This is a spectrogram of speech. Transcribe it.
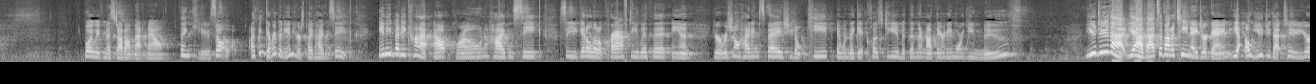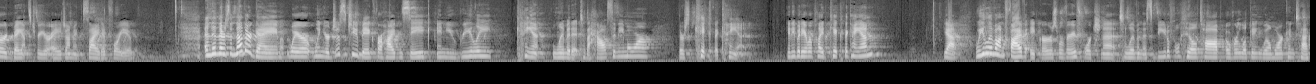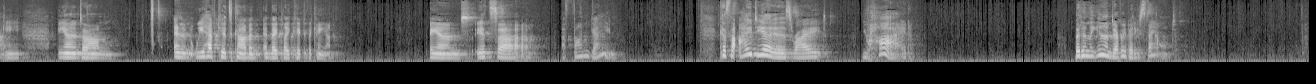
Boy, we've missed out on that now. Thank you. So I think everybody in here has played hide and seek. Anybody kind of outgrown hide and seek, so you get a little crafty with it, and your original hiding space you don't keep, and when they get close to you, but then they're not there anymore, you move. You do that. Yeah, that's about a teenager game. Yeah, oh, you do that too. You're advanced for your age. I'm excited for you. And then there's another game where when you're just too big for hide and seek and you really can't limit it to the house anymore, there's kick the can. Anybody ever played kick the can? Yeah, we live on five acres. We're very fortunate to live in this beautiful hilltop overlooking Wilmore, Kentucky. And, um, and we have kids come and, and they play kick the can. And it's a, a fun game. Because the idea is, right, you hide, but in the end, everybody's found.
